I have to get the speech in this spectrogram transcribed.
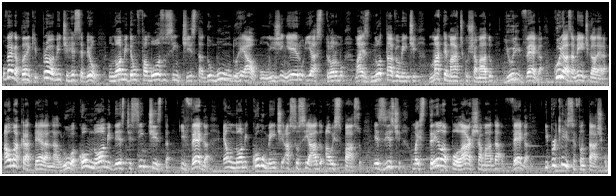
O Vegapunk provavelmente recebeu o nome de um famoso cientista do mundo real. Um engenheiro e astrônomo, mas notavelmente matemático chamado Yuri Vega. Curiosamente galera, há uma cratera na lua com o nome deste cientista. E Vega é um nome comumente associado ao espaço. Existe uma estrela polar chamada Vega e por que isso é fantástico?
